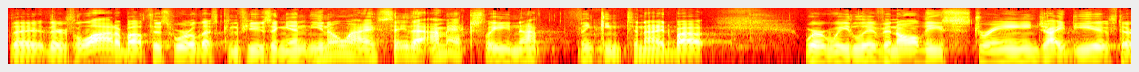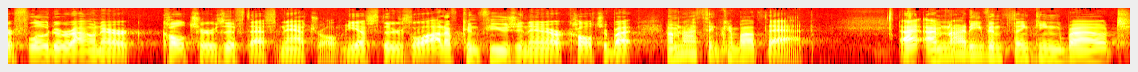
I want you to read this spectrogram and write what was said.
There's a lot about this world that's confusing. And you know why I say that? I'm actually not thinking tonight about where we live in all these strange ideas that float around our culture as if that's natural. Yes, there's a lot of confusion in our culture, but I'm not thinking about that. I, am not even thinking about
